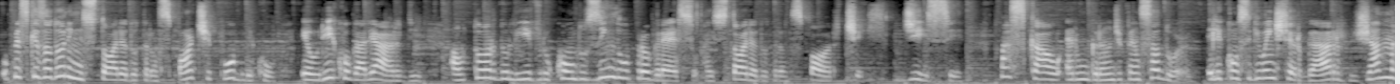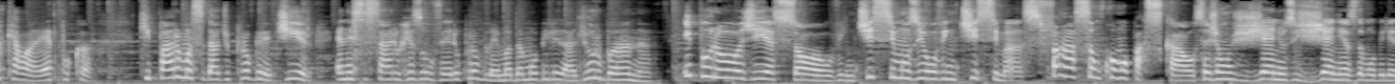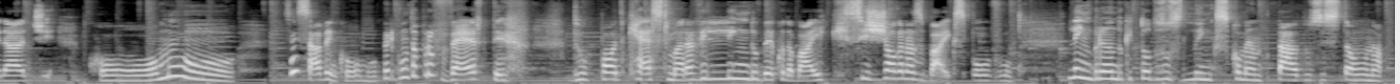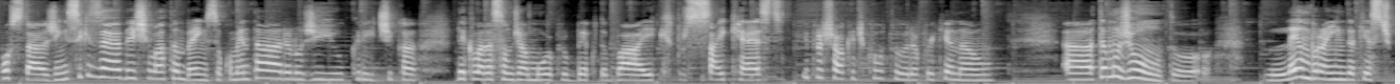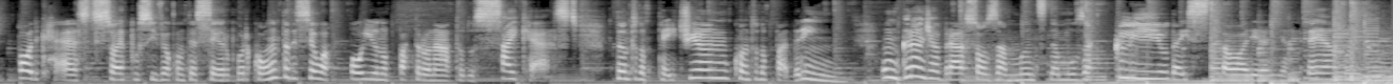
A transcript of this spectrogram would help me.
O pesquisador em História do Transporte Público, Eurico Gagliardi, autor do livro Conduzindo o Progresso, a História do Transporte, disse Pascal era um grande pensador. Ele conseguiu enxergar, já naquela época, que para uma cidade progredir é necessário resolver o problema da mobilidade urbana. E por hoje é só, ouvintíssimos e ouvintíssimas. Façam como Pascal, sejam gênios e gênias da mobilidade. Como? Vocês sabem como. Pergunta pro Werther, do podcast Maravilhindo Beco da Bike. Se joga nas bikes, povo. Lembrando que todos os links comentados estão na postagem. E se quiser, deixe lá também seu comentário, elogio, crítica, declaração de amor pro Beco da Bike, pro SciCast e pro Choque de Cultura, por que não? Uh, tamo junto! Lembro ainda que este podcast só é possível acontecer por conta de seu apoio no patronato do SciCast, tanto no Patreon quanto no Padrim. Um grande abraço aos amantes da musa Clio da história e até amanhã.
